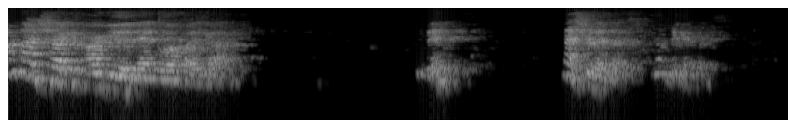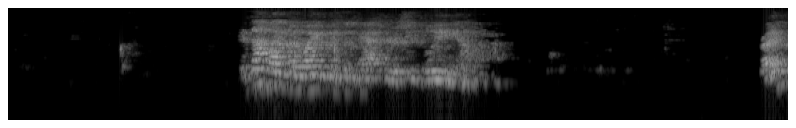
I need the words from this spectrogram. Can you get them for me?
I'm not sure I can argue that that glorifies God. Think? Not sure that does. I don't think it does. It's not like my wife is the pastor, she's bleeding out. Right?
